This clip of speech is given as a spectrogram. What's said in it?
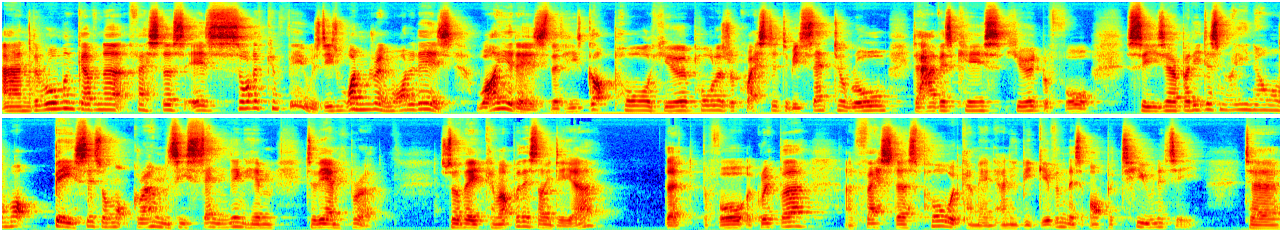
And the Roman governor Festus is sort of confused. He's wondering what it is, why it is that he's got Paul here. Paul has requested to be sent to Rome to have his case heard before Caesar, but he doesn't really know on what basis, on what grounds he's sending him to the emperor. So they come up with this idea that before Agrippa and Festus, Paul would come in and he'd be given this opportunity to,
